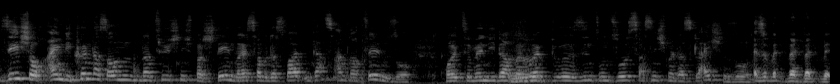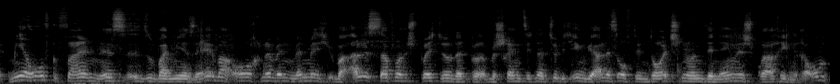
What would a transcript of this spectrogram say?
seh ich auch ein, die können das auch natürlich nicht verstehen, weißt du, aber das war halt ein ganz anderer Film so. Heute, wenn die da bei mhm. Web äh, sind und so, ist das nicht mehr das Gleiche so. Also, was, was, was mir aufgefallen ist, so bei mir selber auch, ne, wenn, wenn ich über alles davon spreche, so, das beschränkt sich natürlich irgendwie alles auf den deutschen und den englischsprachigen Raum.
